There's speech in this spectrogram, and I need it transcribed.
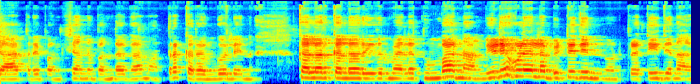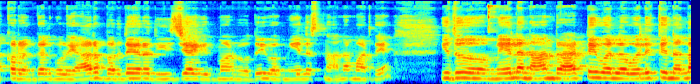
ಜಾತ್ರೆ ಫಂಕ್ಷನ್ ಬಂದಾಗ ಮಾತ್ರ ಕ ರಂಗೋಲಿನ ಕಲರ್ ಕಲರ್ ಇದ್ರ ಮೇಲೆ ತುಂಬ ನಾನು ವೀಡಿಯೋಗಳೆಲ್ಲ ಬಿಟ್ಟಿದ್ದೀನಿ ನೋಡಿ. ಪ್ರತಿದಿನ ಹಾಕೋ ರಂಗೋಲಿಗಳು ಯಾರು ಬರದೇ ಇರೋದು ಈಸಿಯಾಗಿ ಇದು ಮಾಡ್ಬೋದು ಇವಾಗ ಮೇಲೆ ಸ್ನಾನ ಮಾಡಿದೆ. ಇದು ಮೇಲೆ ನಾನು ರಾಟಿ ಒಲ ಹೊಲಿತೀನಲ್ಲ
